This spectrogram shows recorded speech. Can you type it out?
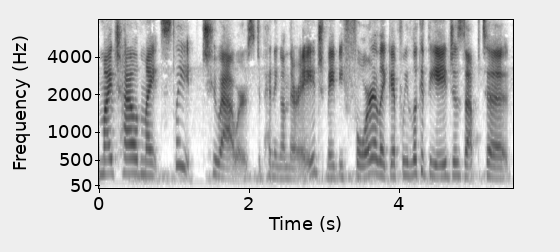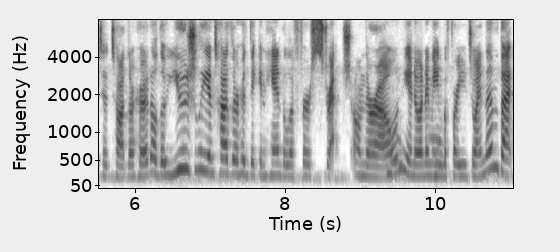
my child might sleep two hours depending on their age maybe four. Like if we look at the ages up to, to toddlerhood although usually in toddlerhood they can handle a first stretch on their own hmm. you know what i mean hmm. before you join them. But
